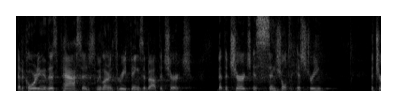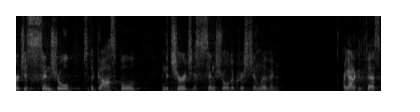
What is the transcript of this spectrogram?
That according to this passage, we learn three things about the church that the church is central to history, the church is central to the gospel, and the church is central to Christian living. I got to confess,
